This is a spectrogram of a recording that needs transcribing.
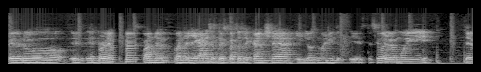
pero este, el problema es cuando, cuando llegan a esos tres cuartos de cancha y los movimientos este, se vuelve muy se,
